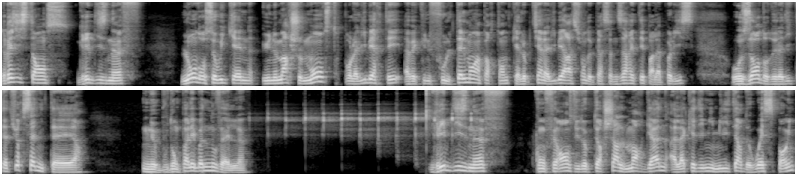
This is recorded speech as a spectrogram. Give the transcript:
Résistance, grippe 19. Londres ce week-end, une marche monstre pour la liberté avec une foule tellement importante qu'elle obtient la libération de personnes arrêtées par la police aux ordres de la dictature sanitaire. Ne boudons pas les bonnes nouvelles. Grippe 19. Conférence du docteur Charles Morgan à l'Académie militaire de West Point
